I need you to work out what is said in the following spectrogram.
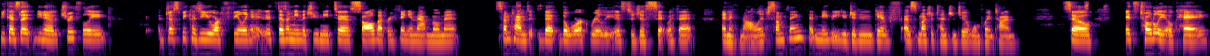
because that, you know, truthfully, just because you are feeling it, it doesn't mean that you need to solve everything in that moment. Sometimes the the work really is to just sit with it and acknowledge something that maybe you didn't give as much attention to at one point in time. So it's totally okay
